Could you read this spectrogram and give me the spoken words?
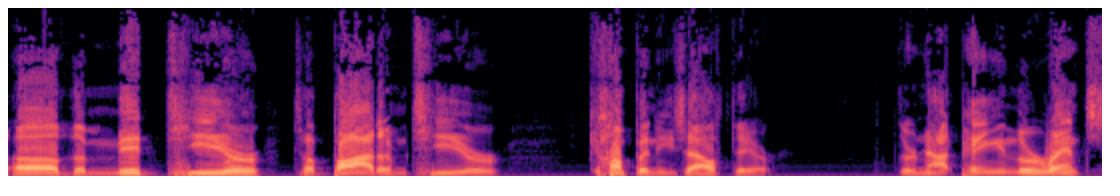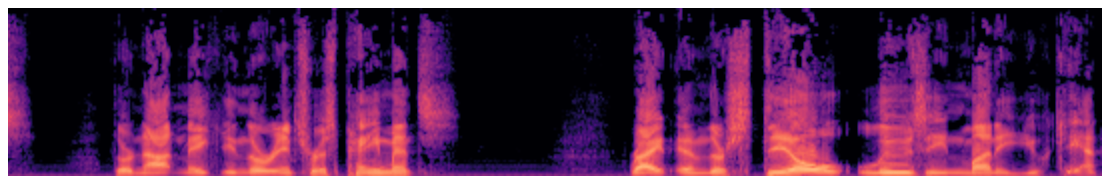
uh, the mid tier to bottom tier companies out there. They're not paying their rents, they're not making their interest payments, right? And they're still losing money. You can't,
